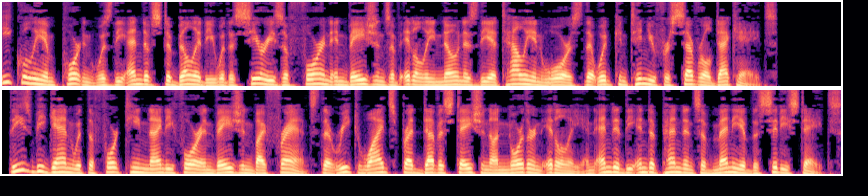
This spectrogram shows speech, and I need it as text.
Equally important was the end of stability with a series of foreign invasions of Italy known as the Italian Wars that would continue for several decades. These began with the 1494 invasion by France that wreaked widespread devastation on northern Italy and ended the independence of many of the city-states.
